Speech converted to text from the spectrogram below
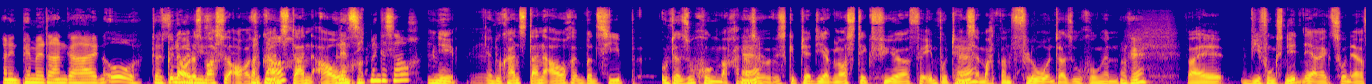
an den Pimmel dran gehalten. Oh, das Genau, das machst du auch. Also du kannst auch? dann auch. Und dann sieht man das auch? Nee, du kannst dann auch im Prinzip Untersuchungen machen. Ja. Also es gibt ja Diagnostik für, für Impotenz, Ja. da macht man Floh-Untersuchungen, Okay. weil wie funktioniert eine Erektion? Ere-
